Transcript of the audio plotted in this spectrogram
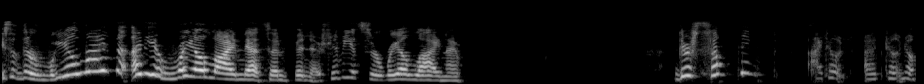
is it the real line? I need a real line that's unfinished. Maybe it's the real line. I there's something I don't I don't know.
